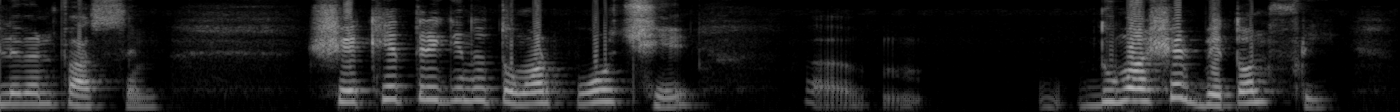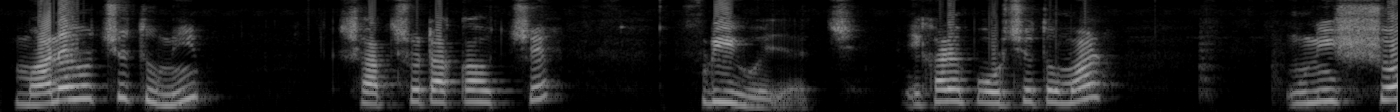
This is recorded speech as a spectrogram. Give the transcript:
ইলেভেন ফার্স্ট সেম সেক্ষেত্রে কিন্তু তোমার পড়ছে দু মাসের বেতন ফ্রি মানে হচ্ছে তুমি সাতশো টাকা হচ্ছে ফ্রি হয়ে যাচ্ছে। এখানে পড়ছে তোমার উনিশশো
